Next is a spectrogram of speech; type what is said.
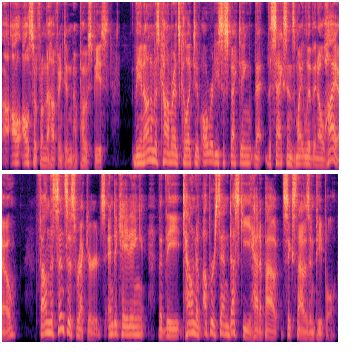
Also from the Huffington Post piece. The Anonymous Comrades Collective, already suspecting that the Saxons might live in Ohio, found the census records indicating that the town of Upper Sandusky had about 6,000 people.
